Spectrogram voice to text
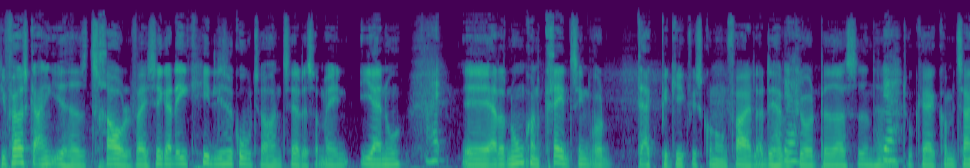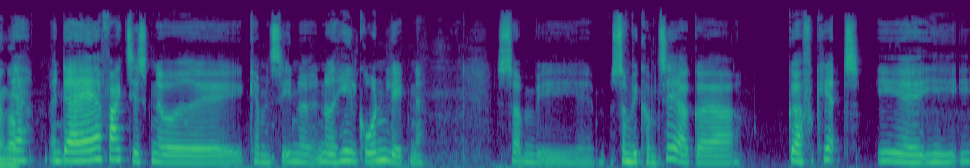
de første gange, I havde travlt, var I sikkert ikke helt lige så god til at håndtere det, som I er nu. Nej. Øh, er der nogle konkrete ting, hvor der begik vi sgu nogle fejl, og det har vi Ja. gjort bedre siden her, Ja. du kan komme i tanke om? Ja, men der er faktisk noget, øh, kan man sige, noget, noget helt grundlæggende, som vi, øh, som vi kom til at gøre, gøre forkert i, øh, i, i,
